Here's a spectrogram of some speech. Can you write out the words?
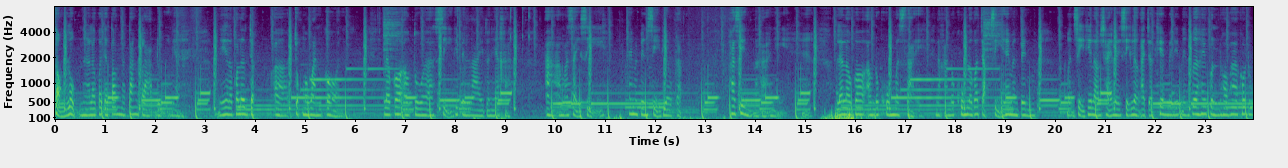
12 หลบนะเราก็จะต้องมาตั้งกราฟดูเนี่ยอันนี้เราก็เริ่มจากจกมาวันก่อน แล้วก็เอาตัวสีที่เป็นลายตัวนี้ค่ะอ่าเอามาใส่สีให้มันเป็นสีเดียวกับผ้าสิ้นนะคะอันนี้แล้วเราก็เอานกคุ้มมาใส่นะคะนกคุ้มเราก็จับสีให้มันเป็นเหมือนสีที่เราใช้เลยสีเหลืองอาจจะเข้มไปนิดนึงเพื่อให้คนทอผ้าเขาดู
